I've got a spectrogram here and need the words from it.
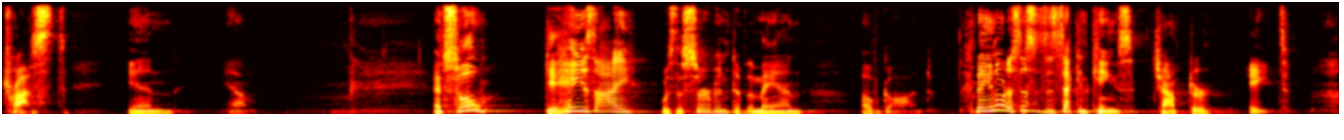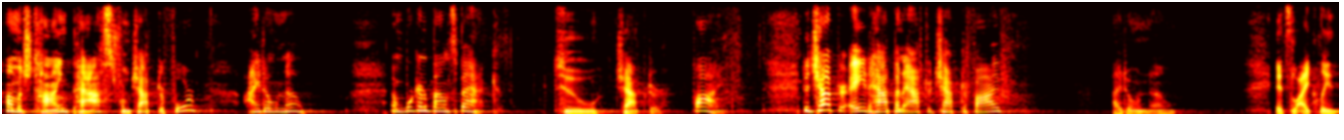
trust in him. And so Gehazi was the servant of the man of God. Now you notice this is in 2 Kings chapter 8. How much time passed from chapter 4? I don't know. And we're going to bounce back to chapter 5. Did chapter 8 happen after chapter 5? I don't know. It's likely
